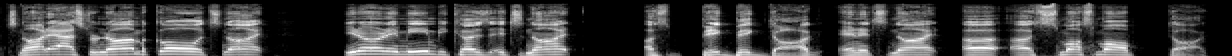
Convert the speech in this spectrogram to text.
It's not astronomical. It's not, you know what I mean? Because it's not a big, big dog and it's not a, a small, small dog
